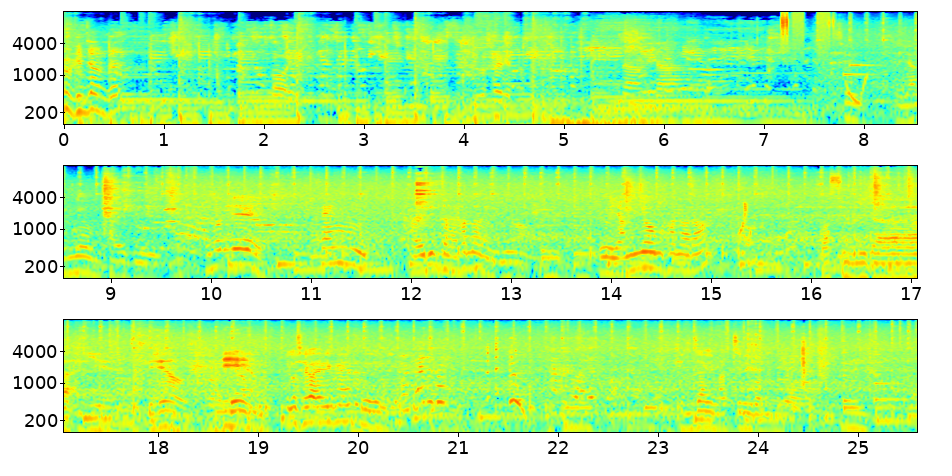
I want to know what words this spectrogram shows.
이거 괜찮은데? 거의. 이거 사야겠다. 감사합니다. 양념 갈비. 부모님 생 갈비살 하나는요. 그리고 양념 하나랑. 맞습니다. 예. 예. 이거 제가 이거 해도 되는 거죠? 굉장히 맛집이거든요. 아.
